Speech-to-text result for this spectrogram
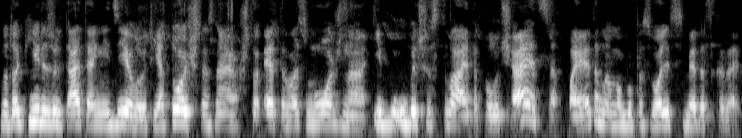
но такие результаты они делают. Я точно знаю, что это возможно, и у большинства это получается, поэтому я могу позволить себе это сказать.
